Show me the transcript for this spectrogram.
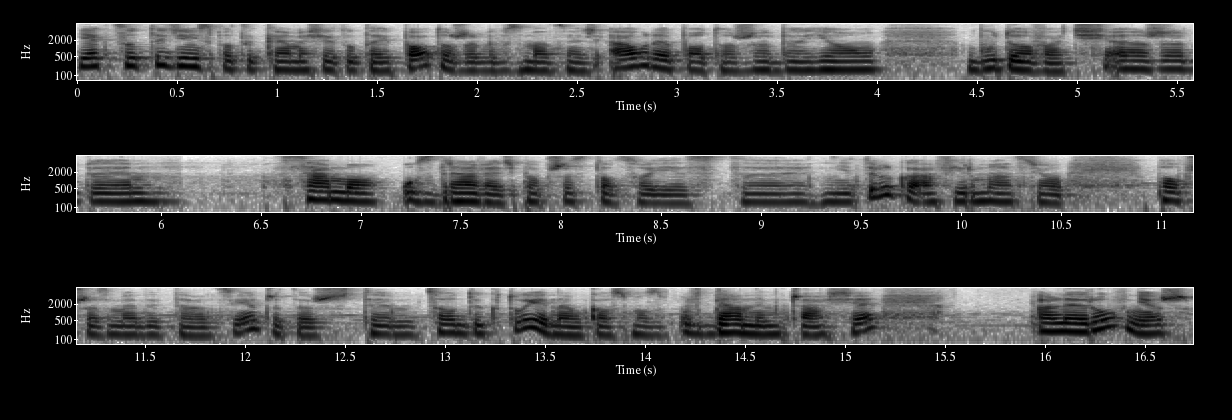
Jak co tydzień spotykamy się tutaj po to, żeby wzmacniać aurę, po to, żeby ją budować, e, żeby samo uzdrawiać poprzez to, co jest e, nie tylko afirmacją, poprzez medytację, czy też tym, co dyktuje nam kosmos w danym czasie, ale również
